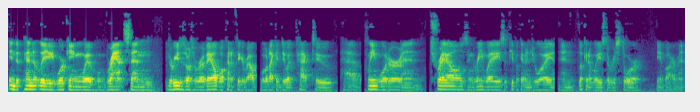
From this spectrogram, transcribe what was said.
independently working with grants and the resources were available, kind of figure out what I could do at PEC to have clean water and trails and greenways that people can enjoy and looking at ways to restore the environment.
